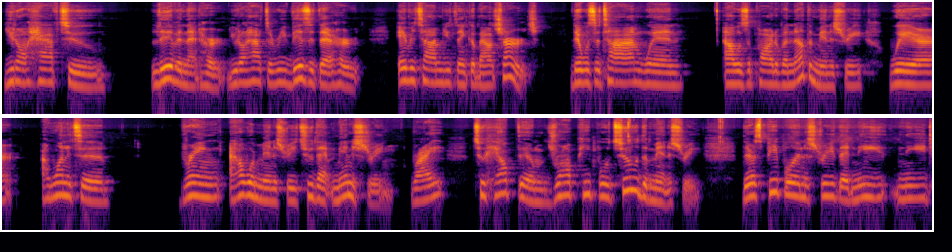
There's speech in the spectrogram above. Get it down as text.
you don't have to live in that hurt. You don't have to revisit that hurt every time you think about church. There was a time when I was a part of another ministry where I wanted to bring our ministry to that ministry, right? To help them draw people to the ministry. There's people in the street that need need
